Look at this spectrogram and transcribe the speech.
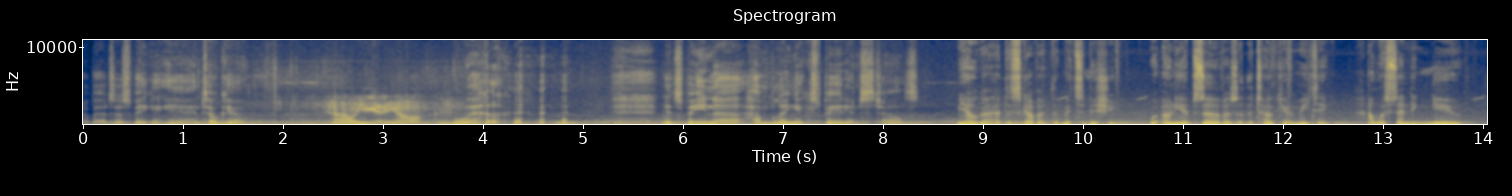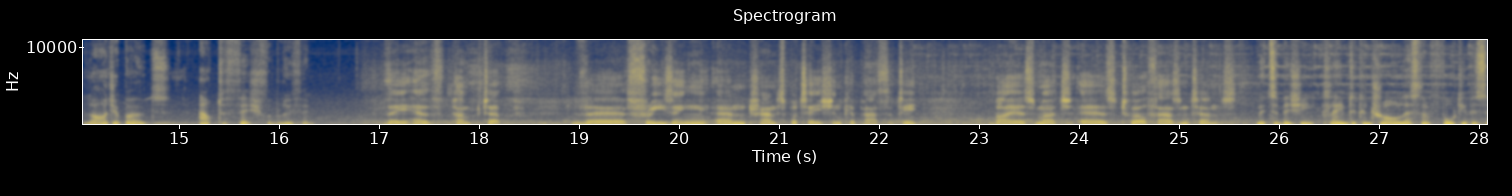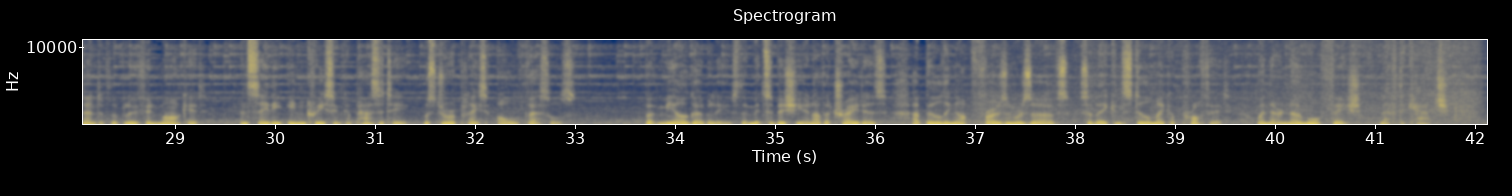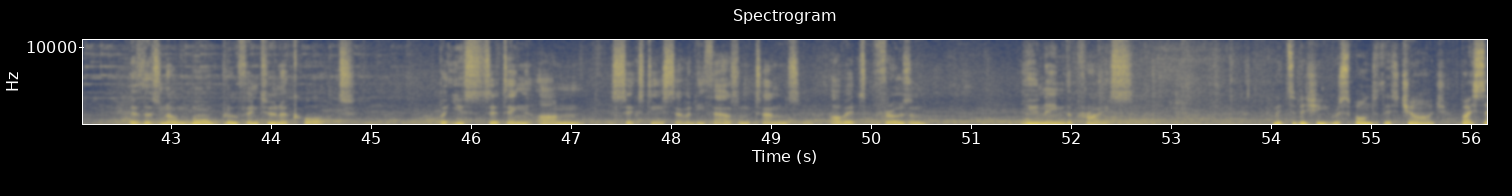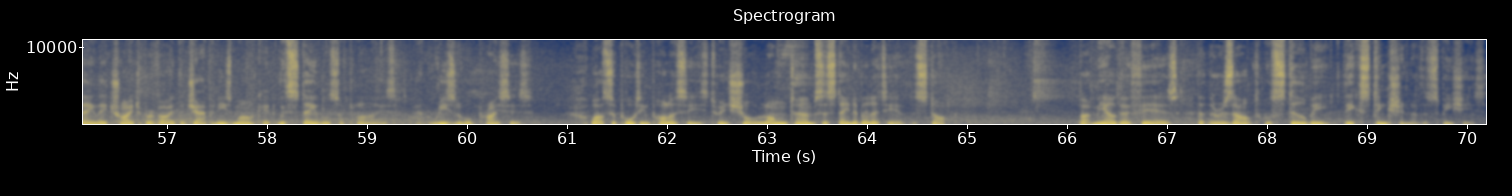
Roberto speaking here in Tokyo. How are you getting on? Well, it's been a humbling experience, Charles. Mielgo had discovered that Mitsubishi were only observers at the Tokyo meeting and were sending new, larger boats out to fish for bluefin. They have pumped up their freezing and transportation capacity by as much as 12,000 tons. Mitsubishi claimed to control less than 40% of the bluefin market and say the increase in capacity was to replace old vessels. But Mielgo believes that Mitsubishi and other traders are building up frozen reserves so they can still make a profit when there are no more fish left to catch. If there's no more bluefin tuna caught, but you're sitting on 60, 70,000 tons of it frozen, you name the price. Mitsubishi respond to this charge by saying they try to provide the Japanese market with stable supplies at reasonable prices, while supporting policies to ensure long-term sustainability of the stock. But Mielgo fears that the result will still be the extinction of the species.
